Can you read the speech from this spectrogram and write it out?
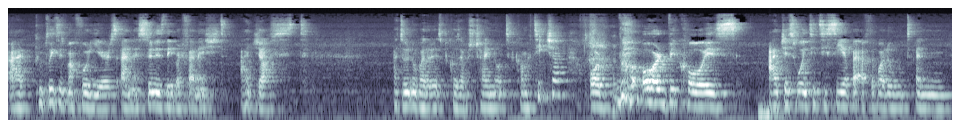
I completed my four years. And as soon as they were finished, I just I don't know whether it's because I was trying not to become a teacher or or because I just wanted to see a bit of the world and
